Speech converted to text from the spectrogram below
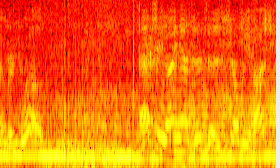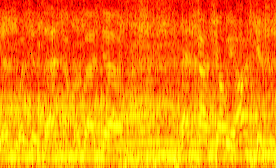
number 12. Actually, I had this as Shelby Hodgkins, which is that number, but uh, that's not Shelby Hodgkins.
